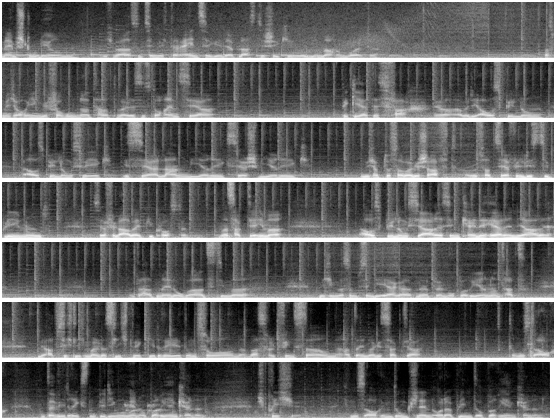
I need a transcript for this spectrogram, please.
In meinem Studium, ich war so ziemlich der Einzige, der plastische Chirurgie machen wollte. Was mich auch irgendwie verwundert hat, weil es ist doch ein sehr begehrtes Fach, ja, aber die Ausbildung, der Ausbildungsweg ist sehr langwierig, sehr schwierig. Und ich habe das aber geschafft. Also es hat sehr viel Disziplin und sehr viel Arbeit gekostet. Man sagt ja immer, Ausbildungsjahre sind keine Herrenjahre. Und da hat mein Oberarzt immer, mich immer so ein bisschen geärgert ne, beim Operieren und hat mir absichtlich mal das Licht weggedreht und so und dann war es halt finster und dann hat er immer gesagt, ja, du musst auch unter widrigsten Bedingungen operieren können. Sprich, ich muss auch im Dunkeln oder blind operieren können.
